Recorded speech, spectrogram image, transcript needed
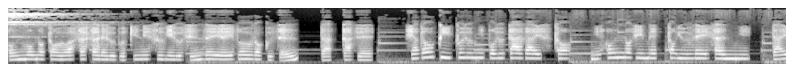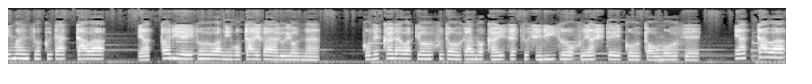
本物と噂される不気味すぎる心霊映像6選だったぜ。シャドウピープルにポルターガイスト、日本のジメット幽霊さんに、大満足だったわ。やっぱり映像は見応えがあるよな。これからは恐怖動画の解説シリーズを増やしていこうと思うぜ。やったわ、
